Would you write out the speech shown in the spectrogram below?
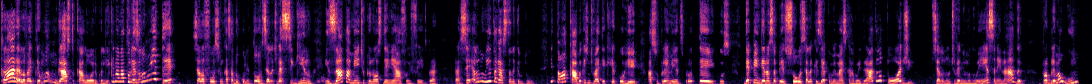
claro, ela vai ter uma, um gasto calórico ali que na natureza ela não ia ter se ela fosse um caçador-coletor, se ela estivesse seguindo exatamente o que o nosso DNA foi feito para ser, ela não ia estar tá gastando aquilo tudo. Então acaba que a gente vai ter que recorrer a suplementos proteicos. Dependendo dessa pessoa, se ela quiser comer mais carboidrato, ela pode. Se ela não tiver nenhuma doença nem nada, problema algum.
